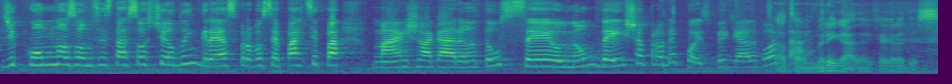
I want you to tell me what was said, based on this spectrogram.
de como nós vamos estar sorteando o ingresso para você participar. Mas já garanta o seu, não deixa para depois. Obrigada, boa tá, tarde. Então, obrigado, eu que agradeço.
